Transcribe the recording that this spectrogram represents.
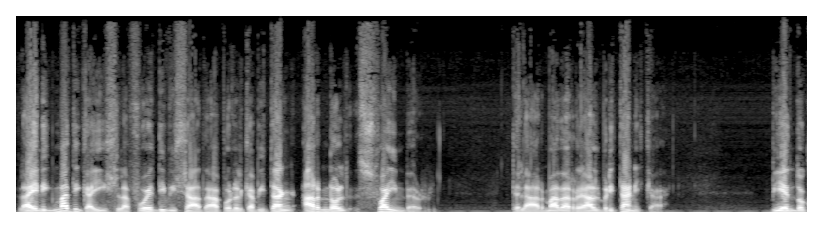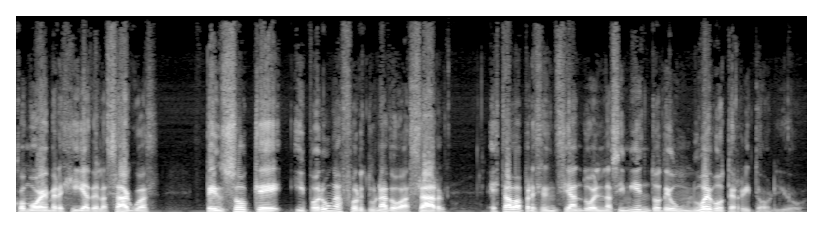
la enigmática isla fue divisada por el capitán Arnold Swinburne de la Armada Real Británica. Viendo cómo emergía de las aguas, pensó que, y por un afortunado azar, estaba presenciando el nacimiento de un nuevo territorio.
